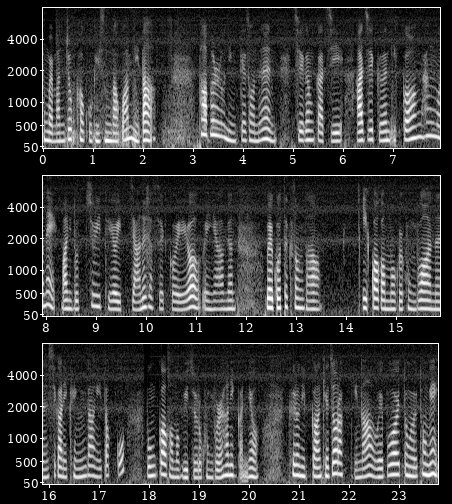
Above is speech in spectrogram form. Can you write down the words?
정말 만족하고 계신다고 합니다. 파블로님께서는 지금까지 아직은 이과 학문에 많이 노출이 되어 있지 않으셨을 거예요. 왜냐하면 외고 특성상 이과 과목을 공부하는 시간이 굉장히 적고 문과 과목 위주로 공부를 하니까요. 그러니까 계절학기나 외부 활동을 통해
